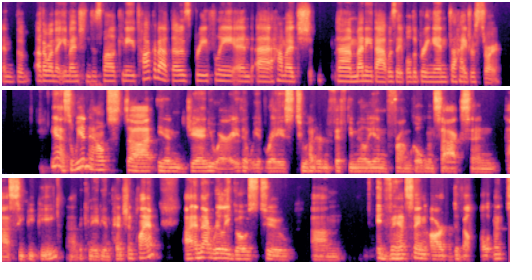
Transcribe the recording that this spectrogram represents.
and the other one that you mentioned as well. Can you talk about those briefly and how much money that was able to bring in to Hydrostor? Yeah, so we announced uh, in January that we had raised 250 million from Goldman Sachs and uh, CPP, uh, the Canadian Pension Plan, uh, and that really goes to um, advancing our development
